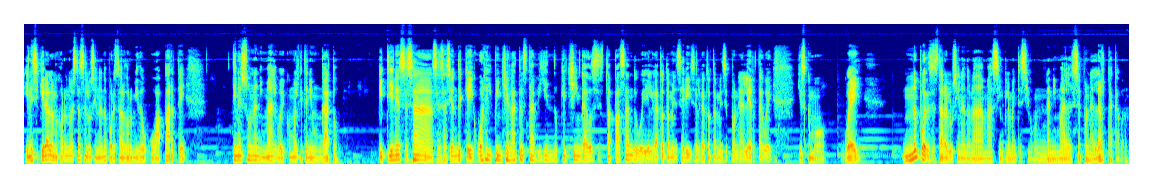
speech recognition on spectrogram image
y ni siquiera a lo mejor no estás alucinando por estar dormido o aparte tienes un animal, güey, como el que tenía un gato. Y tienes esa sensación de que igual el pinche gato está viendo qué chingados está pasando, güey. El gato también se eriza, el gato también se pone alerta, güey. Y es como, güey, no puedes estar alucinando nada más simplemente si un animal se pone alerta, cabrón.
